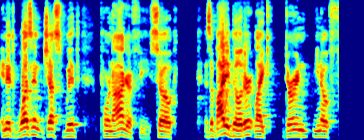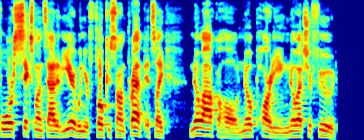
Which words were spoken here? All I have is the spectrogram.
And it wasn't just with pornography. So as a bodybuilder, like during, you know, four, six months out of the year when you're focused on prep, it's like no alcohol, no partying, no extra food.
